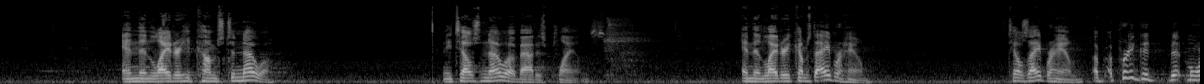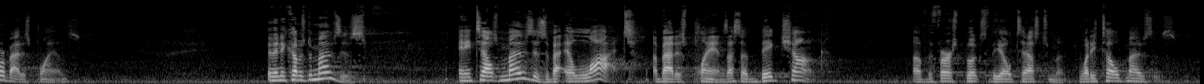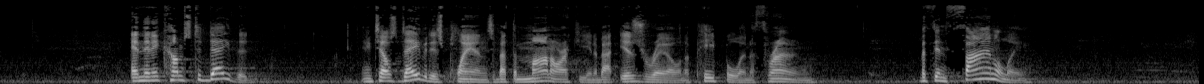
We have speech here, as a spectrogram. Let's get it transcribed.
And then later he comes to Noah. And he tells Noah about his plans. And then later he comes to Abraham. Tells Abraham a, a pretty good bit more about his plans. And then he comes to Moses. And he tells Moses about a lot about his plans. That's a big chunk of the first books of the Old Testament, what he told Moses. And then he comes to David. And he tells David his plans about the monarchy and about Israel and a people and a throne. But then finally,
